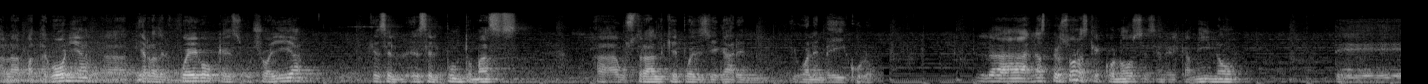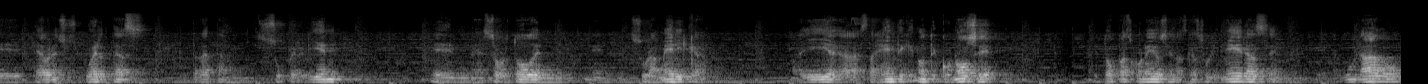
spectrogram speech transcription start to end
a la Patagonia, a Tierra del Fuego, que es Ushuaia, que es el, es el punto más austral que puedes llegar en, igual en vehículo. La, las personas que conoces en el camino te, abren sus puertas, te tratan súper bien, en, sobre todo en, Sudamérica. Ahí hasta gente que no te conoce, te topas con ellos en las gasolineras, en, algún lado,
